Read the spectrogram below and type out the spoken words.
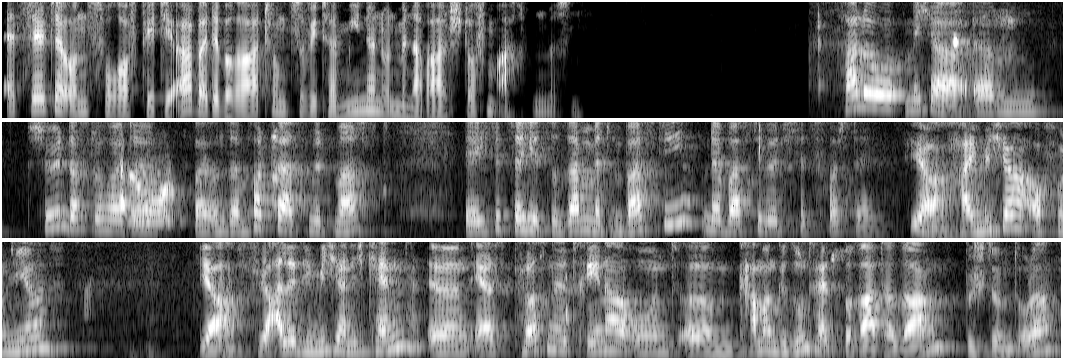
erzählt er uns, worauf PTA bei der Beratung zu Vitaminen und Mineralstoffen achten müssen. Hallo Micha, ähm, schön, dass du heute Hallo. bei unserem Podcast mitmachst. Ich sitze ja hier zusammen mit dem Basti und der Basti würde ich jetzt vorstellen. Ja, hi Micha, auch von mir. Ja, für alle, die Micha nicht kennen, äh, er ist Personal Trainer und ähm, kann man Gesundheitsberater sagen? Bestimmt, oder?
